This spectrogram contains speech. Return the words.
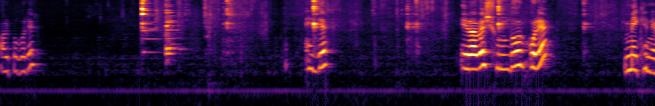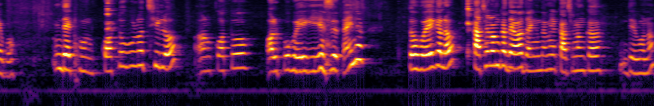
অল্প করে। এই যে, এভাবে সুন্দর করে মেখে নেব। দেখুন, কতগুলো ছিল কত অল্প হয়ে গিয়েছে, তাই না? তো হয়ে গেল। কাঁচা লঙ্কা দেওয়া যায়, কিন্তু আমি কাঁচা লঙ্কা দেবো না।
